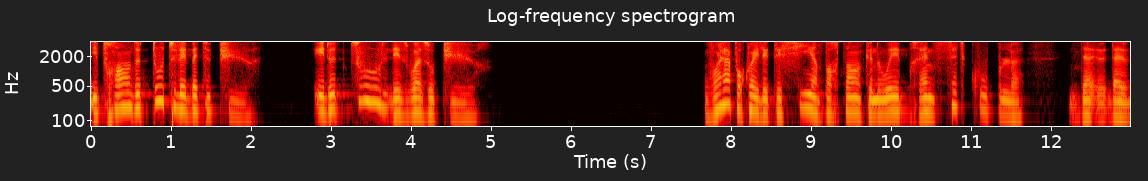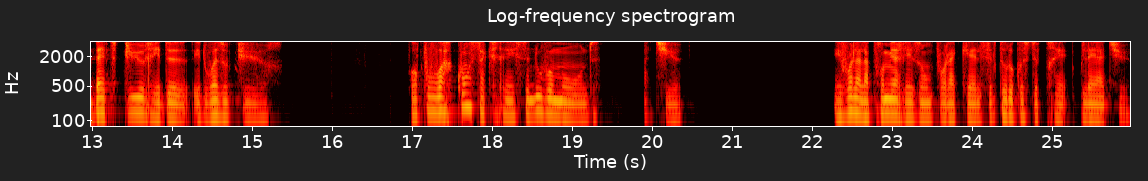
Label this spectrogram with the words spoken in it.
il prend de toutes les bêtes pures et de tous les oiseaux purs. Voilà pourquoi il était si important que Noé prenne sept couples de, bêtes pures et d'oiseaux purs pour pouvoir consacrer ce nouveau monde à Dieu. Et voilà la première raison pour laquelle cet holocauste plaît à Dieu.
